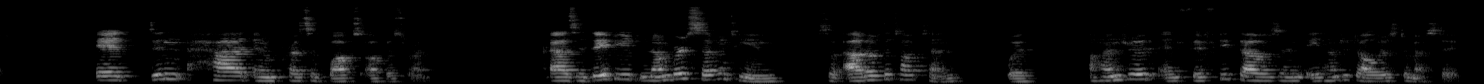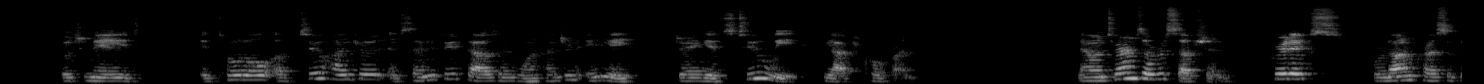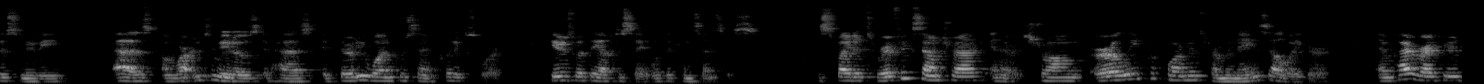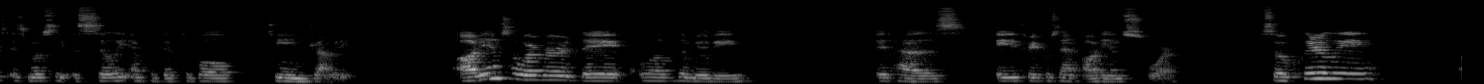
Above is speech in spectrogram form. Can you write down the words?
it didn't had an impressive box office run. As it debuted number 17, so out of the top 10, with $150,800 domestic, which made a total of 273,188 during its two week theatrical run. Now, in terms of reception, critics were not impressed with this movie as on Rotten Tomatoes, it has a 31% critic score. Here's what they have to say with a consensus. Despite a terrific soundtrack and a strong early performance from Renee Zellweger, Empire Records is mostly a silly and predictable teen dramedy. Audience, however, they love the movie. It has 83% audience score. So clearly,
